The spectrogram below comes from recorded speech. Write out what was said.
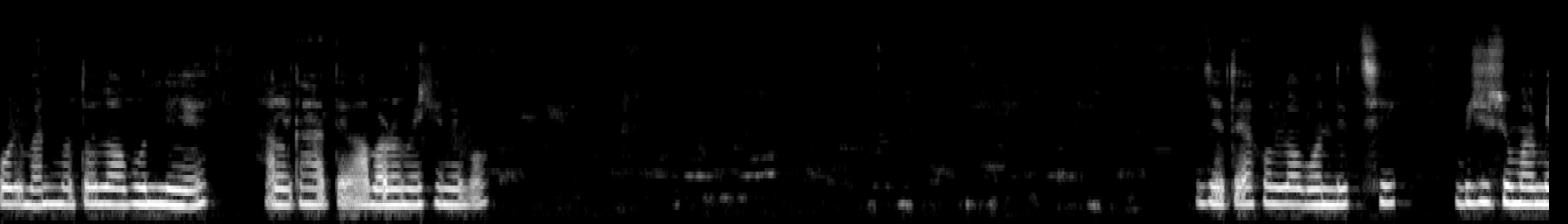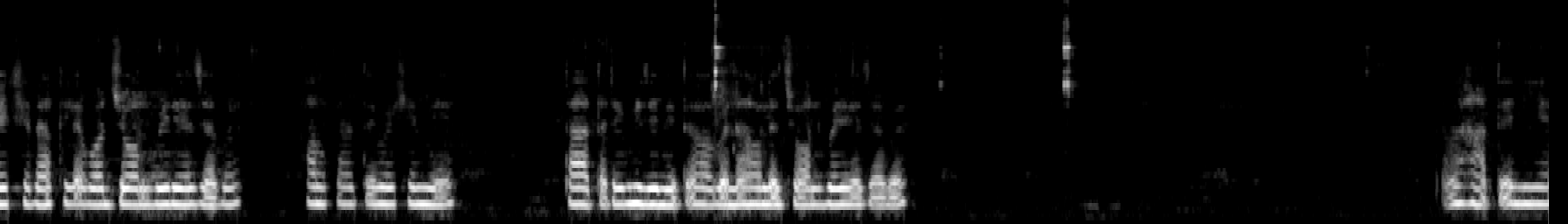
পরিমাণ মতো লবণ নিয়ে হালকা হাতে আবারও মেখে নেব। যেহেতু এখন লবণ দিচ্ছি, বেশি সময় মেখে রাখলে আবার জল বেরিয়ে যাবে। হালকা হাতে মেখে নিয়ে তাড়াতাড়ি ভিজে নিতে হবে, না হলে জল বেরিয়ে যাবে। আমি হাতে নিয়ে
